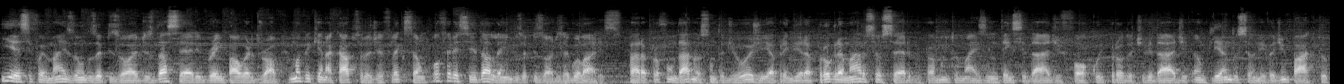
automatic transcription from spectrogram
E esse foi mais um dos episódios da série Brain Power Drop, uma pequena cápsula de reflexão oferecida além dos episódios regulares. Para aprofundar no assunto de hoje e aprender a programar o seu cérebro para muito mais intensidade, foco e produtividade, ampliando o seu nível de impacto,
